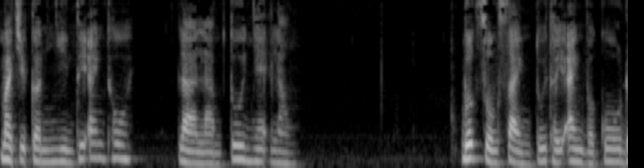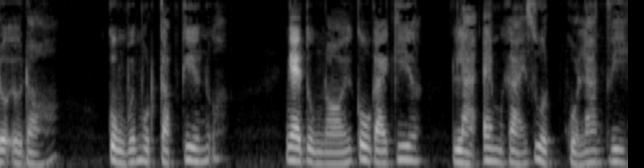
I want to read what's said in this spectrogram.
mà chỉ cần nhìn thấy anh thôi là làm tôi nhẹ lòng. Bước xuống sảnh tôi thấy anh và cô đợi ở đó, cùng với một cặp kia nữa. Nghe Tùng nói cô gái kia là em gái ruột của Lan Vi.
